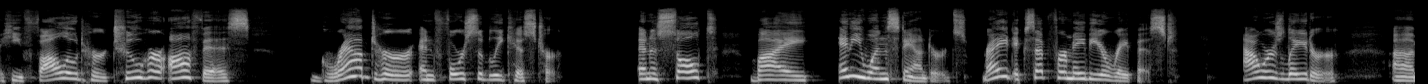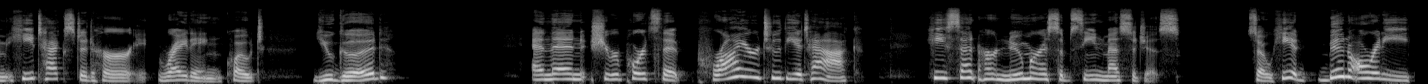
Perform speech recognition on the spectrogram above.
He followed her to her office, grabbed her, and forcibly kissed her. An assault by anyone's standards, right? Except for maybe a rapist. Hours later, um, he texted her writing, quote, you good? And then she reports that prior to the attack, he sent her numerous obscene messages so he had been already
